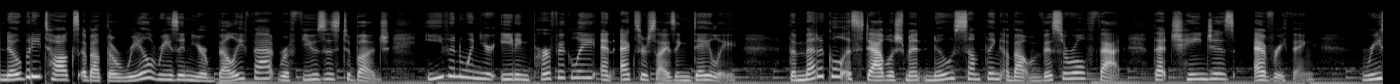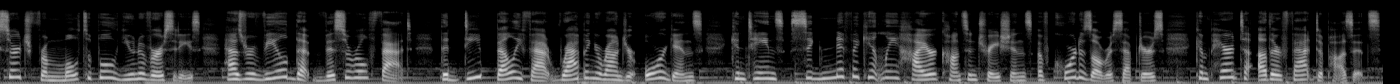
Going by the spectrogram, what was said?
Nobody talks about the real reason your belly fat refuses to budge, even when you're eating perfectly and exercising daily. The medical establishment knows something about visceral fat that changes everything. Research from multiple universities has revealed that visceral fat, the deep belly fat wrapping around your organs, contains significantly higher concentrations of cortisol receptors compared to other fat deposits.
